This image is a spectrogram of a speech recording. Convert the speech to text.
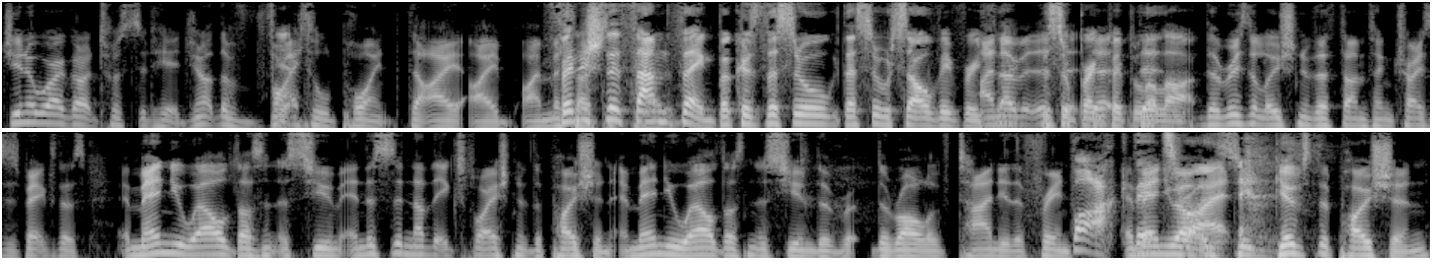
Do you know where I got it twisted here? Do you know what the vital point that I I I finish the thumb thing because this will this will solve everything. I know, but this will bring the, people the, along. The resolution of the thumb thing traces back to this. Emmanuelle doesn't assume, and this is another exploration of the potion. Emmanuelle doesn't assume the the role of Tanya, the friend. Fuck, that's Emmanuelle right. instead gives the potion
